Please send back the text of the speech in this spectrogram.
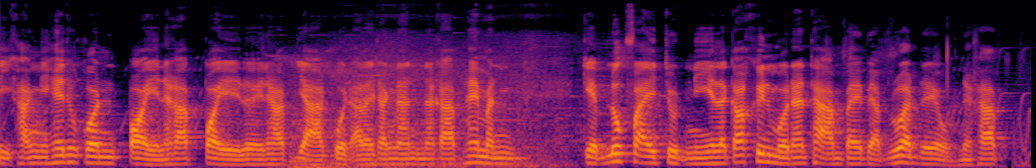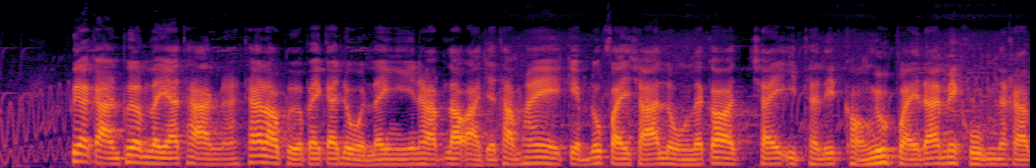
ติครั้งนี้ให้ทุกคนปล่อยนะครับ ปล่อยเลยนะครับ อย่ากดอะไรทั้งนั้นนะครับ ให้มันเก็บลูกไฟจุดนี้แล้วก็ขึ้นโบนัสไทม์ไปแบบรวดเร็วนะครับ เพื่อการเพิ่มระยะทางนะ ถ้าเราเผลอไปกระโดดอะไรอย่างนี้นะครับ เราอาจจะทำให้เก็บลูกไฟช้าลง แล้วก็ใช้อิทธิฤทธิ์ของลูกไฟได้ไม่คุ้มนะครับ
